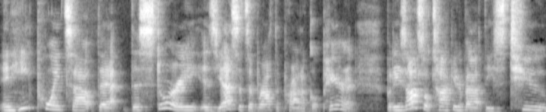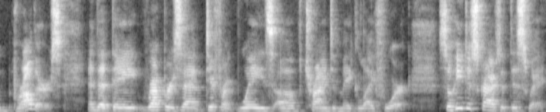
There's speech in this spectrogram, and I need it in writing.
And he points out that this story is yes, it's about the prodigal parent, but he's also talking about these two brothers and that they represent different ways of trying to make life work. So he describes it this way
